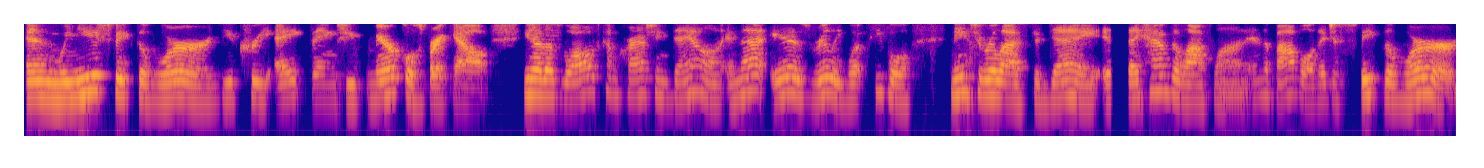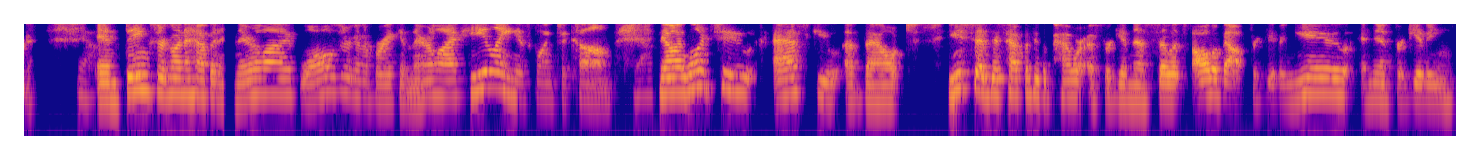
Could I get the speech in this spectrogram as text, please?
And when you speak the word, you create things, you miracles break out. You know, those walls come crashing down. And that is really what people need to realize today is they have the lifeline in the Bible. They just speak the word. Yeah. And things are going to happen in their life. Walls are going to break in their life. Healing is going to come. Yeah. Now, I want to ask you about you said this happened through the power of forgiveness. So it's all about forgiving you and then forgiving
